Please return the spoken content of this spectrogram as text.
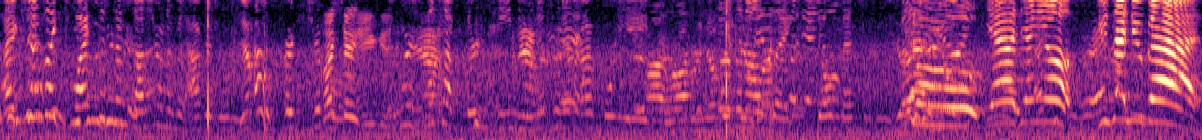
I actually have like twice the testosterone of an average woman. Yep. Oh, or triple. Right there, you're good. We were supposed to have 13 units, whatever. I have 48. All right, Robert, So then I was like, don't mess with me. Go. Yeah, Daniel, use that new bat.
